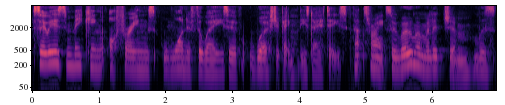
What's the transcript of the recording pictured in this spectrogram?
So, is making offerings one of the ways of worshipping these deities? That's right. So Roman religion was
